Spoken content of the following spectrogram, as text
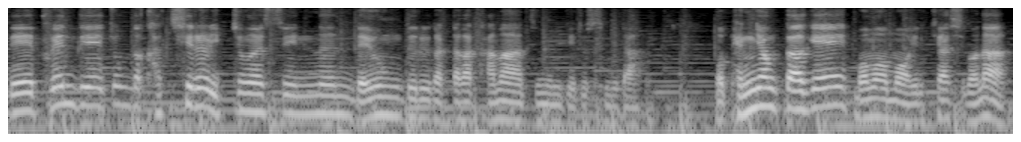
내 브랜드에 좀 더 가치를 입증할 수 있는 내용들을 갖다가 담아두는 게 좋습니다. 뭐 백년 가게 뭐뭐뭐 이렇게 하시거나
